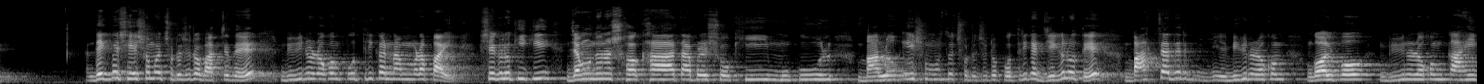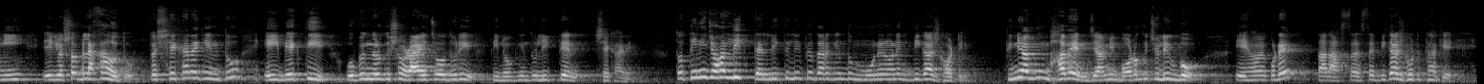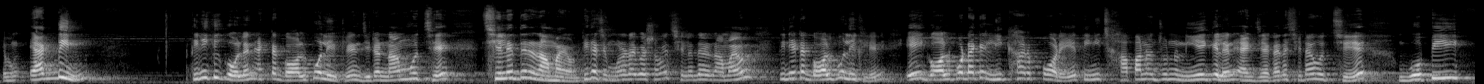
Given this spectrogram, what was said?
দেখবে সেই সময় ছোট ছোট বাচ্চাদের বিভিন্ন রকম পত্রিকার নাম আমরা পাই। সেগুলো কি কি? যেমন ধরো সখা, তারপরে সখী, মুকুল, বালক, এই সমস্ত ছোট ছোট পত্রিকা যেগুলোতে বাচ্চাদের বিভিন্ন রকম গল্প, বিভিন্ন রকম কাহিনী, এগুলো সব লেখা হতো। তো সেখানে কিন্তু এই ব্যক্তি উপেন্দ্র কিশোর রায়চৌধুরী, তিনিও কিন্তু লিখতেন সেখানে। তো তিনি যখন লিখতেন, লিখতে লিখতে তার কিন্তু মনের অনেক বিকাশ ঘটে। তিনি একদিন ভাবেন যে আমি বড় কিছু লিখব। এইভাবে করে তার আস্তে আস্তে বিকাশ ঘটে থাকে। এবং একদিন তিনি কি করলেন? একটা গল্প লিখলেন যেটার নাম হচ্ছে ছেলেদের রামায়ণ। ঠিক আছে? মনে রাখবে সময় ছেলেদের রামায়ণ। তিনি একটা গল্প লিখলেন। এই গল্পটাকে লিখার পরে তিনি ছাপানোর জন্য নিয়ে গেলেন এক জায়গাতে। সেটা হচ্ছে গোপী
